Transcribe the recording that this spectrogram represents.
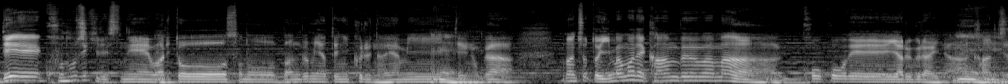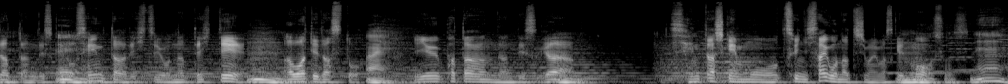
でこの時期ですね割とその番組宛てに来る悩みっていうのが、えー、まあちょっと今まで漢文はまあ高校でやるぐらいな感じだったんですけど、えー、センターで必要になってきて、慌て出すというパターンなんですが、うんセンター試験もついに最後になってしまいますけれども、うそうですね、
